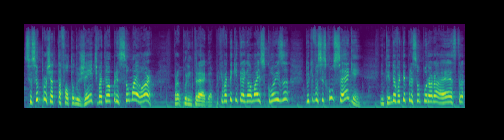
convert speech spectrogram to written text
Se o seu projeto tá faltando gente, vai ter uma pressão maior pra, por entrega, porque vai ter que entregar mais coisa do que vocês conseguem. Entendeu? Vai ter pressão por hora extra.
